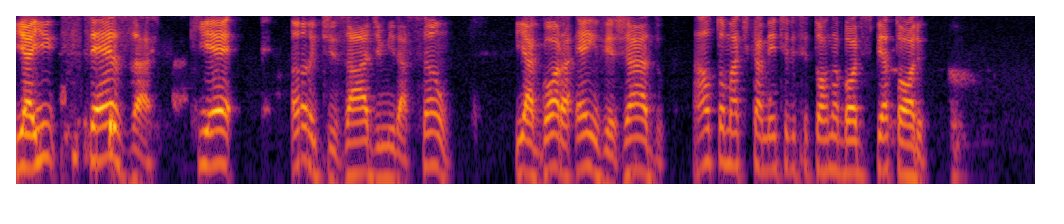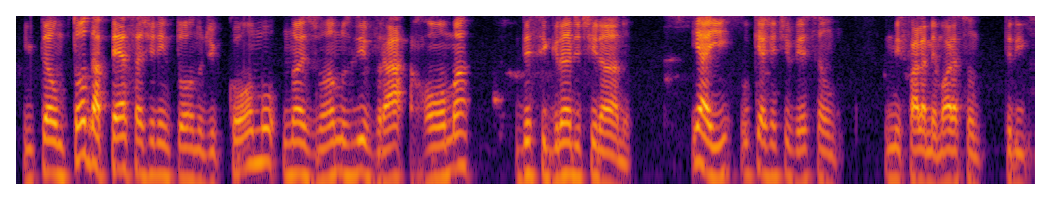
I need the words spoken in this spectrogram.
E aí César, que é antes a admiração e agora é invejado, automaticamente ele se torna bode expiatório. Então toda a peça gira em torno de como nós vamos livrar Roma desse grande tirano. E aí o que a gente vê são, me falha a memória, são tri,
